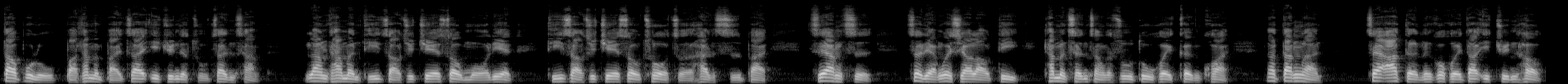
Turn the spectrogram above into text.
倒不如把他们摆在一军的主战场，让他们提早去接受磨练，提早去接受挫折和失败。这样子，这两位小老弟他们成长的速度会更快。那当然，在阿德能够回到一军后，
